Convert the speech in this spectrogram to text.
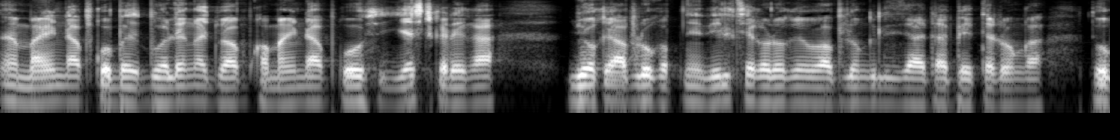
माइंड आपको बोलेगा, जो आपका माइंड आपको सजेस्ट करेगा, जो कि आप लोग अपने दिल से करोगे, वो आप लोगों के लिए ज़्यादा बेहतर होगा। तो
